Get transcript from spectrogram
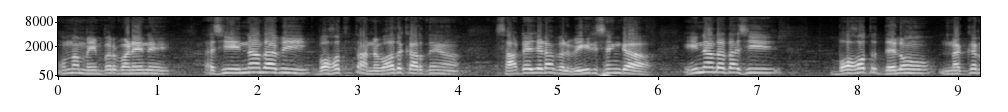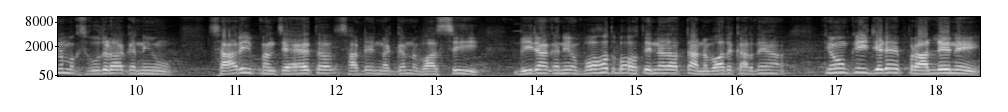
ਉਹਨਾਂ ਮੈਂਬਰ ਬਣੇ ਨੇ। ਅਸੀਂ ਇਹਨਾਂ ਦਾ ਵੀ ਬਹੁਤ ਧੰਨਵਾਦ ਕਰਦੇ ਹਾਂ। ਸਾਡੇ ਜਿਹੜਾ ਬਲਵੀਰ ਸਿੰਘ ਆ, ਇਹਨਾਂ ਦਾ ਤਾਂ ਅਸੀਂ ਬਹੁਤ ਦਿਲੋਂ ਨਗਰ ਮਕਸੂਦੜਾ ਕੰਨਿਓ ਸਾਰੀ ਪੰਚਾਇਤ, ਸਾਡੇ ਨਗਰ ਨਿਵਾਸੀ ਵੀਰਾਂ ਕੰਨਿਓ ਬਹੁਤ ਬਹੁਤ ਇਹਨਾਂ ਦਾ ਧੰਨਵਾਦ ਕਰਦੇ ਹਾਂ। ਕਿਉਂਕਿ ਜਿਹੜੇ ਉਪਰਾਲੇ ਨੇ,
